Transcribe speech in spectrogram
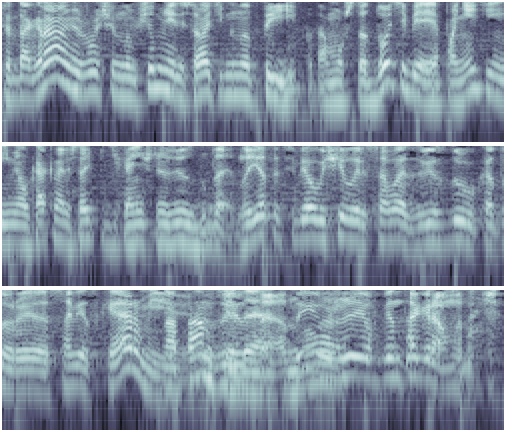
пентаграмму, между прочим, научил меня рисовать именно ты, потому что до тебя я понятия не имел, как нарисовать пятиконечную звезду. Да, но я-то тебя учил рисовать звезду, которая советской армии. На танке, звезда, да. А но... ты уже в пентаграмму начал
